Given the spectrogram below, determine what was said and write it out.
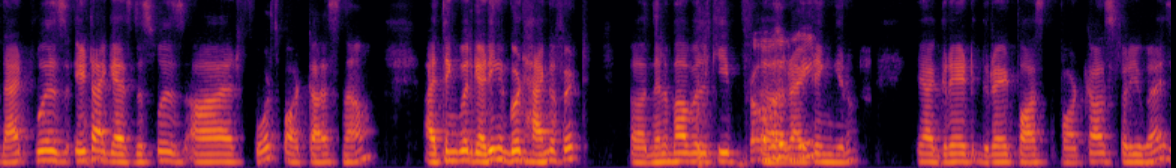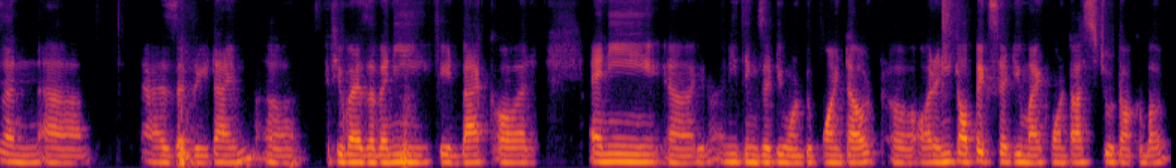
that was it i guess. This was our fourth podcast now. I think we're getting a good hang of it. Uh, nilabha will keep uh, writing you know. Yeah great great post- podcast for you guys. And uh, as every time uh, if you guys have any feedback or any uh, you know any things that you want to point out uh, or any topics that you might want us to talk about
